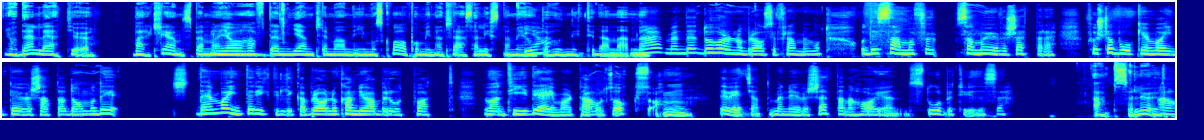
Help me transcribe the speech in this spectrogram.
Ja, den lät ju verkligen spännande. Mm. Jag har mm. haft en gentleman i Moskva på min att läsa-lista, men jag har ja. inte hunnit till den än. Nej, men det, då har du nog bra att se fram emot. Och det är samma, för, samma översättare. Första boken var inte översatt av dem och det, den var inte riktigt lika bra. Nu kan det ju ha berott på att det var en tidig Amor Towles också. Mm. Det vet jag inte, men översättarna har ju en stor betydelse. Absolut. Ja.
